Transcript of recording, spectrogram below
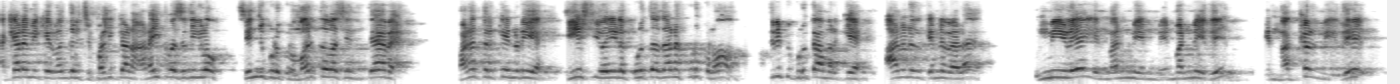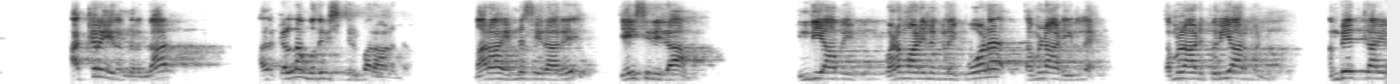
அகாடமிக் வந்துருச்சு பள்ளிக்கான அனைத்து வசதிகளும் செஞ்சு கொடுக்கணும். மருத்துவ வசதி தேவை. பணத்திற்கு என்னுடைய ஜிஎஸ்டி வரியில கொடுத்ததானே கொடுக்கணும்? திருப்பி கொடுக்காம இருக்கே ஆளுநருக்கு என்ன வேலை? உண்மையிலே என் மண் என் என் மண் மீது என் மக்கள் மீது அக்கறை இருந்திருந்தால் அதற்கெல்லாம் உதவி செஞ்சிருப்பார் ஆளுநர். மாறா என்ன செய்யறாரு ஜெய் ஸ்ரீராம். இந்தியாவை வட மாநிலங்களைப் போல தமிழ்நாடு இல்லை. தமிழ்நாடு பெரியார் மண் அம்பேத்கரை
